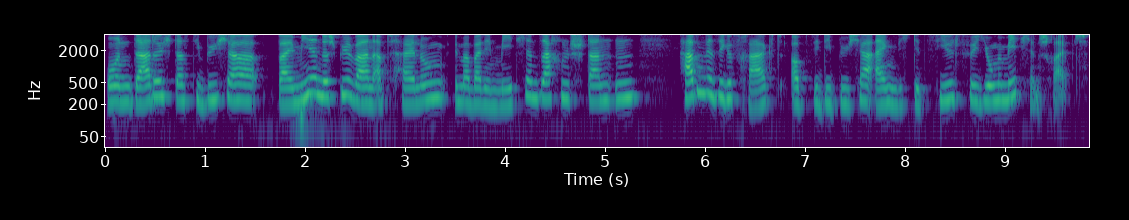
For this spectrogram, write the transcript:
Und dadurch, dass die Bücher bei mir in der Spielwarenabteilung immer bei den Mädchensachen standen, haben wir sie gefragt, ob sie die Bücher eigentlich gezielt für junge Mädchen schreibt.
